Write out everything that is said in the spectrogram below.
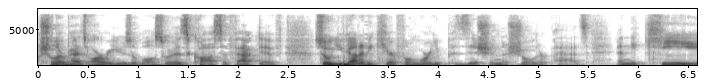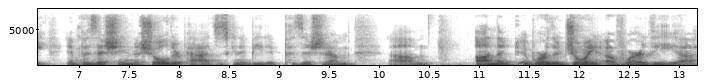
Shoulder pads are reusable, so it is cost effective. So you got to be careful in where you position the shoulder pads. And the key in positioning the shoulder pads is going to be to position them um, on the where the joint of where the uh,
